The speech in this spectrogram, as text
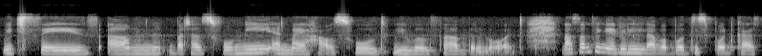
which says, um, But as for me and my household, we will serve the Lord. Now, something I really love about this podcast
